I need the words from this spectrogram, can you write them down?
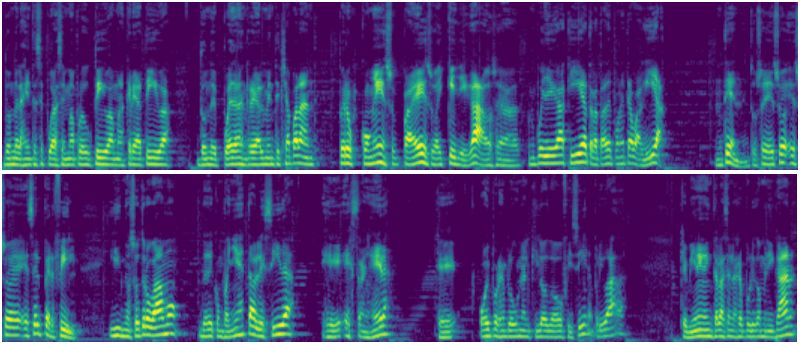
donde la gente se pueda hacer más productiva, más creativa, donde puedan realmente echar para adelante. Pero con eso, para eso hay que llegar. O sea, tú no puedes llegar aquí a tratar de ponerte a vaguear. ¿Entiendes? Entonces eso, eso es, es el perfil. Y nosotros vamos desde compañías establecidas eh, extranjeras, que hoy por ejemplo una alquiló dos oficinas privadas, que vienen a instalarse en la República Dominicana,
